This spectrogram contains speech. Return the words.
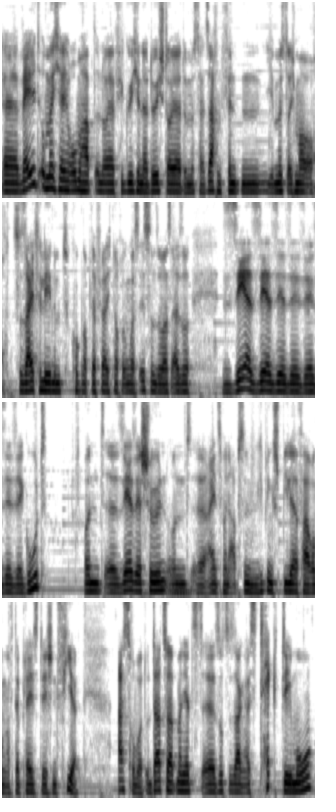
äh, Welt um euch herum habt und euer Figürchen da durchsteuert und müsst halt Sachen finden. Ihr müsst euch mal auch zur Seite lehnen, um zu gucken, ob da vielleicht noch irgendwas ist und sowas. Also sehr, sehr, sehr, sehr, sehr, sehr, sehr gut und äh, sehr, sehr schön und äh, eins meiner absoluten Lieblingsspielerfahrungen auf der PlayStation 4. Astrobot. Und dazu hat man jetzt äh, sozusagen als Tech-Demo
